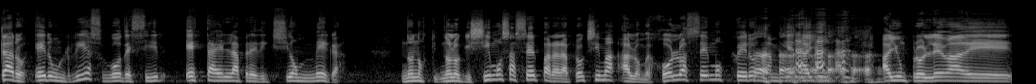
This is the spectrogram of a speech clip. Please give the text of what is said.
Claro, era un riesgo decir, esta es la predicción mega no, lo quisimos hacer para la próxima, a lo mejor lo hacemos, pero también hay un, problema de,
